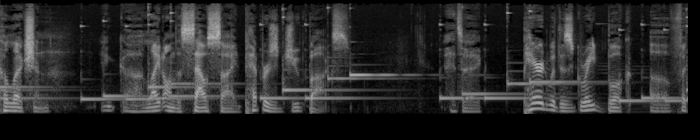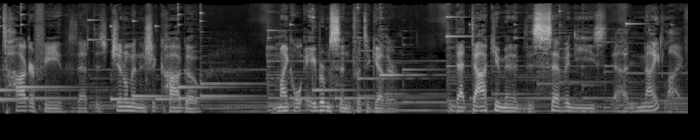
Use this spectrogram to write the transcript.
Collection, uh, Light on the South Side, Pepper's Jukebox. It's a paired with this great book of photography that this gentleman in Chicago, Michael Abramson, put together that documented the 70s uh, nightlife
